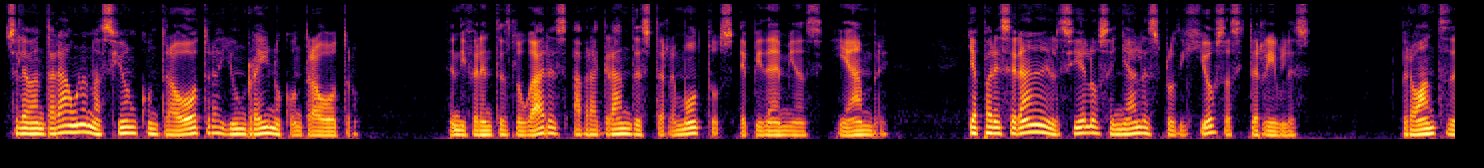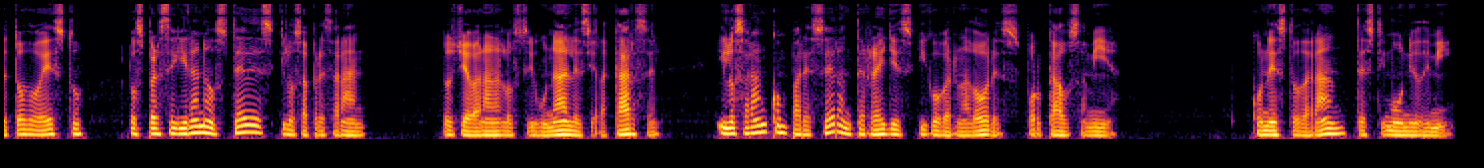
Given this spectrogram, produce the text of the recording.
se levantará una nación contra otra y un reino contra otro. En diferentes lugares habrá grandes terremotos, epidemias y hambre, y aparecerán en el cielo señales prodigiosas y terribles. Pero antes de todo esto, los perseguirán a ustedes y los apresarán, los llevarán a los tribunales y a la cárcel, y los harán comparecer ante reyes y gobernadores por causa mía. Con esto darán testimonio de mí.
